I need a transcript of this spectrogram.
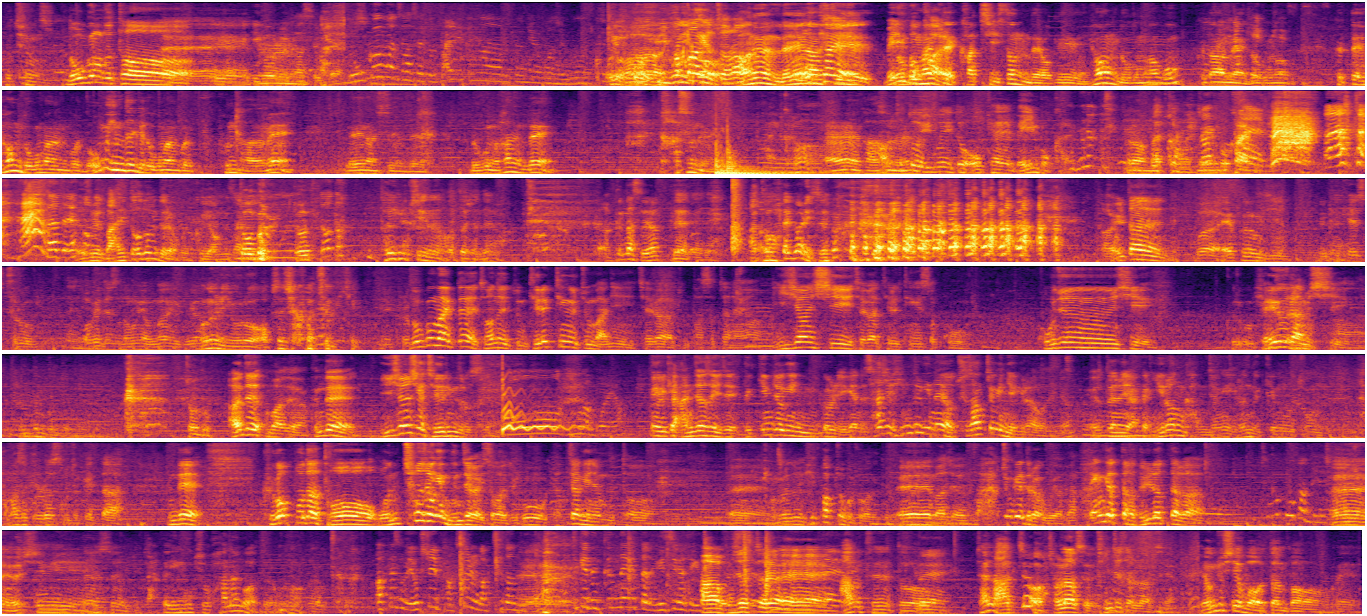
고충. 녹음부터 네. 이, 이거를 봤을 때. 녹음은 사실 좀 빨리 끝나는 편이어가지고. 또 이분이. 또 나는 레이나. 씨 메인 녹음할 보컬. 때 같이 있었는데 여기 형 녹음하고 그 다음에 이렇게 이렇게 녹음하고 했어. 그때 형 녹음하는 거 너무 힘들게 녹음하는 걸 본 다음에 레이나 씨 이제 녹음을 하는데 가수는 아이 그럼 네 아무튼 가수는 또 이분이 또 오케이 메인 보컬 그럼 맞죠. 메인 보컬 아, 맞아요. 요즘에 많이 떠돌더라고요 그 떠돌. 음, 떠도. 터인국 씨는 어떠셨나요? 아, 끝났어요? 네네네 아 더 할 말 있어요? 아, 일단은 뭐야 F용진 이렇게 네. 게스트로 네. 오게 돼서 너무 영광이고요. 오늘 이후로 없어질 것 같은 느낌 네, 녹음할 때 저는 좀 디렉팅을 좀 많이 제가 좀 봤었잖아요. 음. 이시연 씨 제가 디렉팅 했었고 고준 씨 그리고 배우람 씨. 아, 힘든 분들 저도 아 근데 맞아요. 근데 이시연 씨가 제일 힘들었어요. 오, 이유가 뭐예요? 이렇게 앉아서 이제 느낌적인 걸 얘기하는데 사실 힘들긴 해요. 추상적인 얘기를 하거든요. 그럴 때는 약간 이런 감정에 이런 느낌으로 좀 담아서 불렀으면 좋겠다. 근데 그것보다 더 원초적인 문제가 있어가지고 박자 개념부터 네, 아무래도 힙합 쪽을 좋아하기 때문에 네 맞아요. 막 쪼개더라고요. 막 땡겼다가 늘렸다가 생각보다 되게 네, 잘 열심히 네. 했어요. 약간 인국 씨 화난 것 같더라고요. 앞에서 역시 박수를 막 치던데 네. 어떻게든 끝내겠 의지가 되게 아. 보셨어요? 예. 네. 아무튼 또잘 네. 나왔죠. 잘 나왔어요. 진짜 잘 나왔어요. 영주 씨의 뭐 어떤 뭐 네.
